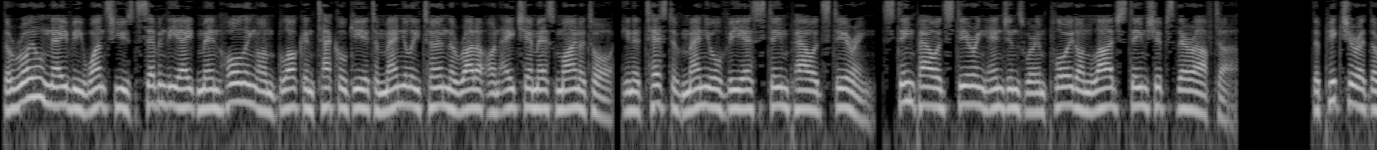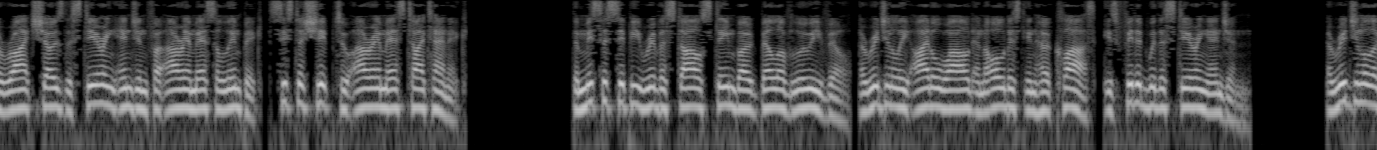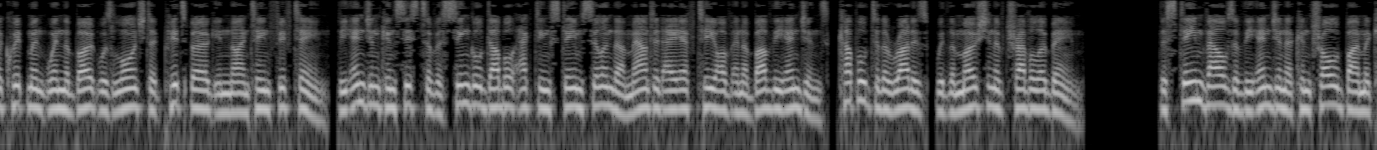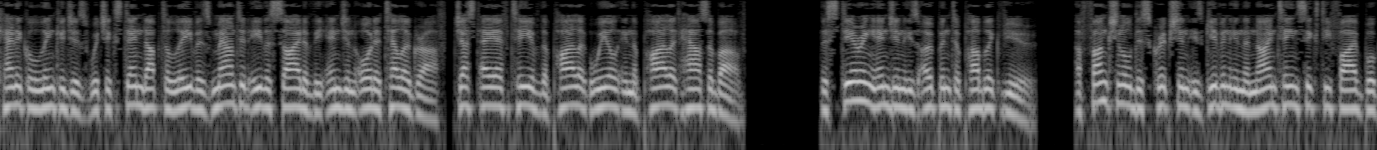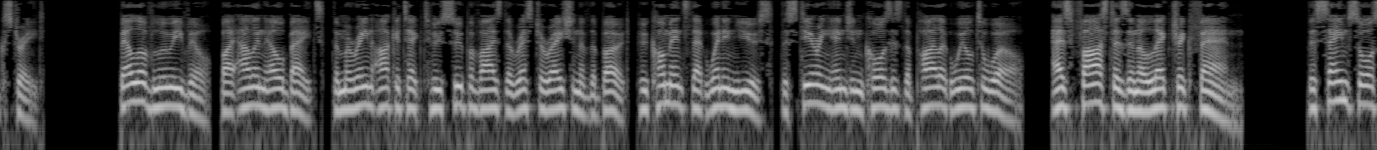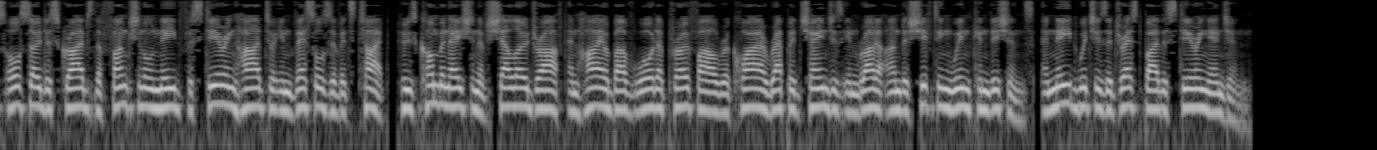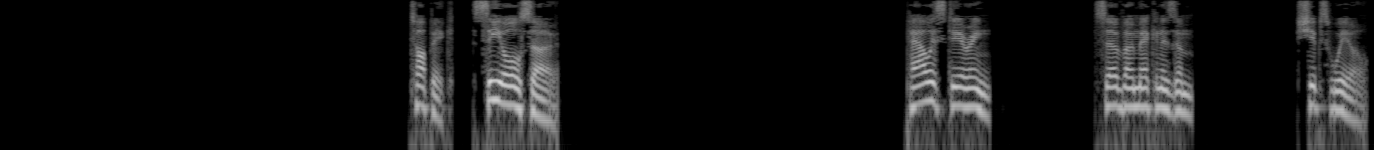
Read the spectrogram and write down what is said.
The Royal Navy once used 78 men hauling on block and tackle gear to manually turn the rudder on HMS Minotaur. In a test of manual vs steam powered steering, steam powered steering engines were employed on large steamships thereafter. The picture at the right shows the steering engine for RMS Olympic, sister ship to RMS Titanic. The Mississippi River-style steamboat Belle of Louisville, originally Idlewild and oldest in her class, is fitted with a steering engine. Original equipment when the boat was launched at Pittsburgh in 1915, the engine consists of a single double-acting steam cylinder mounted aft of and above the engines, coupled to the rudders, with the motion of travel abeam. The steam valves of the engine are controlled by mechanical linkages which extend up to levers mounted either side of the engine order telegraph, just aft of the pilot wheel in the pilot house above. The steering engine is open to public view. A functional description is given in the 1965 book Street. Belle of Louisville, by Alan L. Bates, the marine architect who supervised the restoration of the boat, who comments that when in use, the steering engine causes the pilot wheel to whirl, "...as fast as an electric fan." The same source also describes the functional need for steering hard to in vessels of its type, whose combination of shallow draft and high above water profile require rapid changes in rudder under shifting wind conditions, a need which is addressed by the steering engine. See also Power steering Servomechanism Ship's wheel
